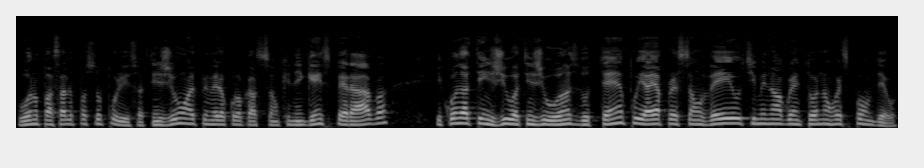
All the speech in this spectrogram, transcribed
o ano passado, passou por isso. Atingiu uma primeira colocação que ninguém esperava, e quando atingiu, atingiu antes do tempo, e aí a pressão veio, o time não aguentou, não respondeu.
